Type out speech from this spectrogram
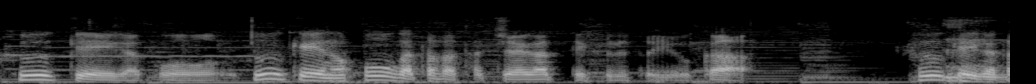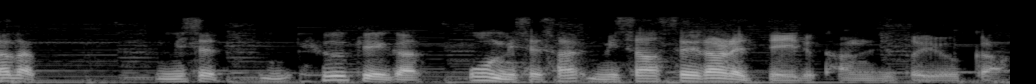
風景がこう、風景の方がただ立ち上がってくるというか、風景がただ見せ、風景が、を見せさ、見させられている感じというか、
